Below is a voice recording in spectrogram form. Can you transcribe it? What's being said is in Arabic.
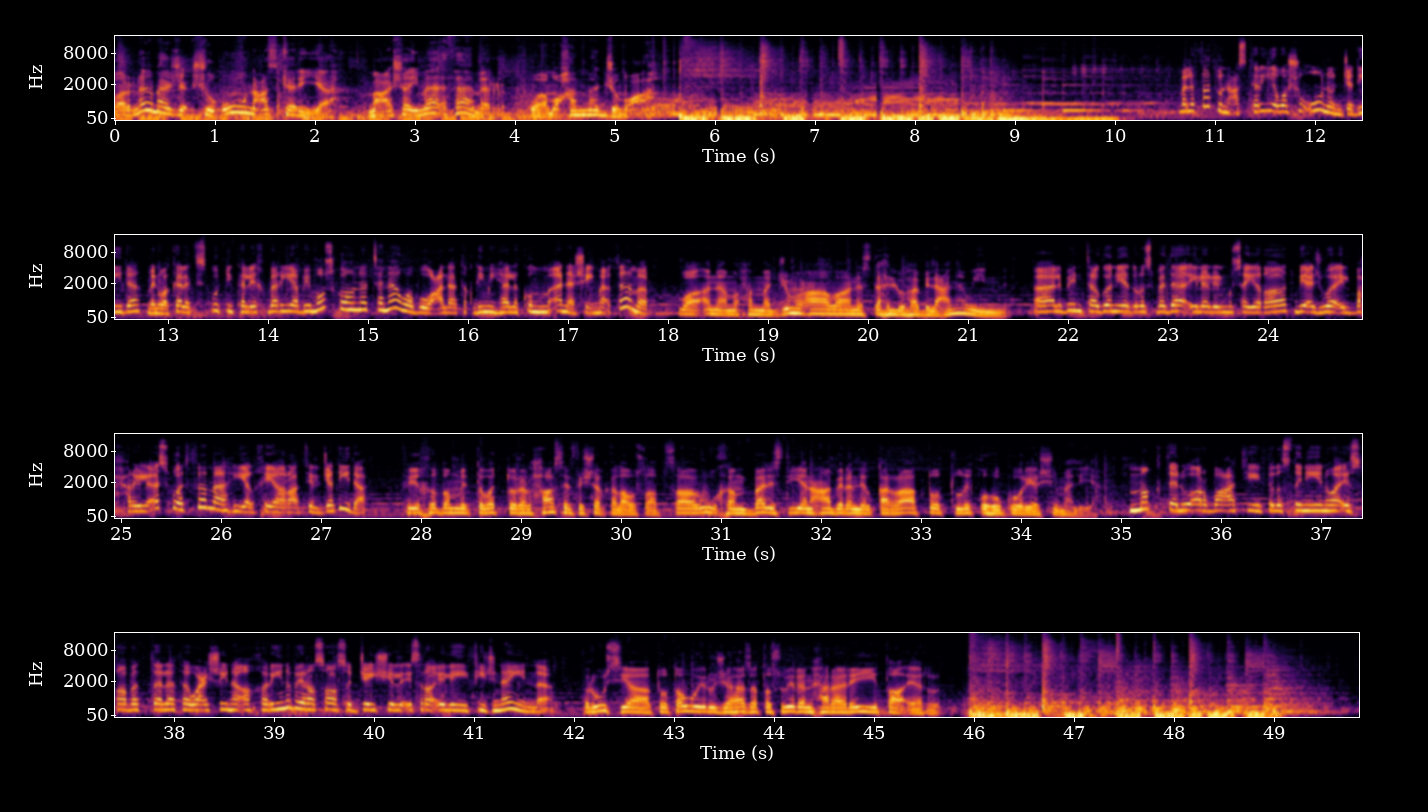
برنامج شؤون عسكرية مع شيماء ثامر ومحمد جمعة. ملفات عسكرية وشؤون جديدة من وكالة سبوتنيك الإخبارية بموسكو نتناوب على تقديمها لكم أنا شيماء ثامر. وأنا محمد جمعة ونستهلها بالعناوين. البنتاغون يدرس بدائل للمسيرات بأجواء البحر الأسود فما هي الخيارات الجديدة؟ في خضم التوتر الحاصل في الشرق الأوسط صاروخا باليستيا عابرا للقارات تطلقه كوريا الشمالية. مقتل أربعة فلسطينيين وإصابة 23 آخرين برصاص الجيش الإسرائيلي في جنين. روسيا تطور جهاز تصوير حراري طائر.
